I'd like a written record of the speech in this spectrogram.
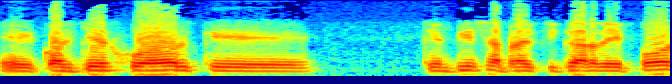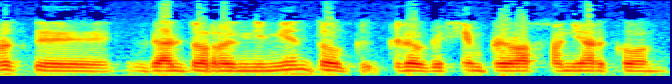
eh, cualquier jugador que, que empiece a practicar deporte de alto rendimiento, creo que siempre va a soñar con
